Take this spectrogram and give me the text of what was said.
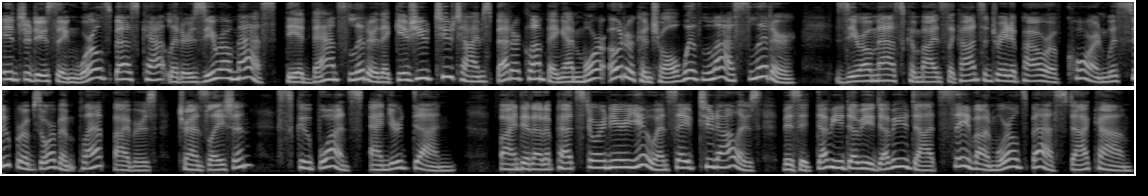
Introducing World's Best Cat Litter Zero Mess, the advanced litter that gives you two times better clumping and more odor control with less litter. Zero Mess combines the concentrated power of corn with super absorbent plant fibers. Translation? Scoop once and you're done. Find it at a pet store near you and save $2. Visit www.saveonworldsbest.com.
